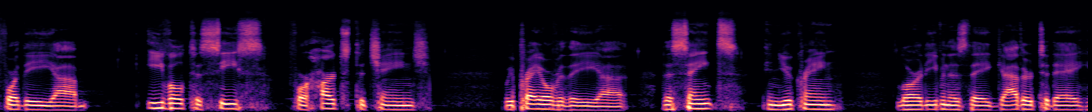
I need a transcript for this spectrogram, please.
for the uh, evil to cease, for hearts to change. We pray over the, uh, the saints in Ukraine, Lord, even as they gather today,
